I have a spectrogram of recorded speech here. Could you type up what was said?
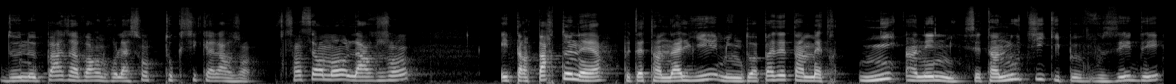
de ne pas avoir une relation toxique à l'argent. Sincèrement, l'argent est un partenaire, peut-être un allié, mais il ne doit pas être un maître ni un ennemi. C'est un outil qui peut vous aider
